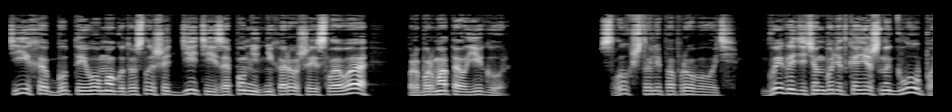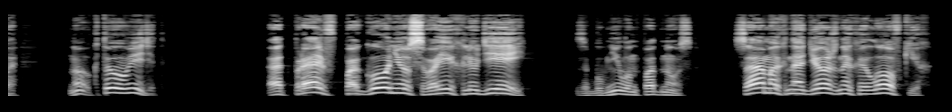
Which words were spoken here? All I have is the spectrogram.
Тихо, будто его могут услышать дети и запомнить нехорошие слова, пробормотал Егор. Слух, что ли, попробовать? Выглядеть он будет, конечно, глупо, но кто увидит? «Отправь в погоню своих людей!» — забубнил он под нос. «Самых надежных и ловких.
